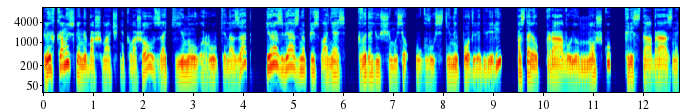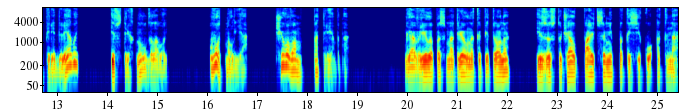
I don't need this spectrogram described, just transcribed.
Легкомысленный башмачник вошел, закинул руки назад и, развязно прислонясь к выдающемуся углу стены подле двери, поставил правую ножку крестообразно перед левой и встряхнул головой. «Вот, мол, я, чего вам потребно?» Гаврила посмотрел на капитона, и застучал пальцами по косяку окна.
